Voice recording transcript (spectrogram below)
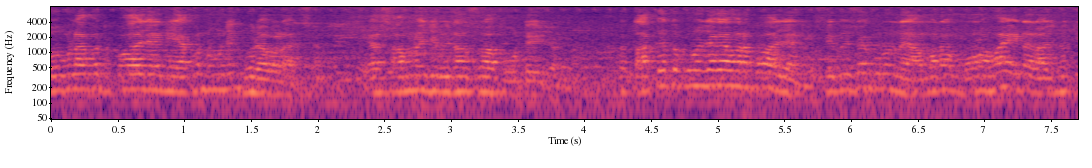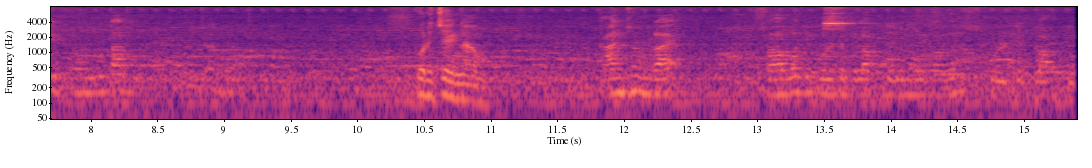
ওনাকে তো পাওয়া যায়নি এখন উনি ঘুরে বেড়াচ্ছেন এর সামনে যে বিধানসভা ভোট এই জন্য। তো তাকে তো কোনো জায়গায় আমরা পাওয়া যায়নি। সে বিষয়ে কোনো নেই। আমার মনে হয় এটা রাজনৈতিক পঙ্গুতার পরিচয় নাম। কাঞ্চন রায় সভাপতি Kulti block Trinamool Congress Kulti block to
